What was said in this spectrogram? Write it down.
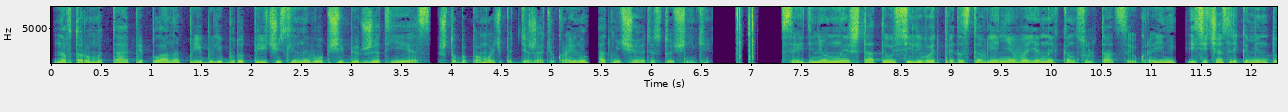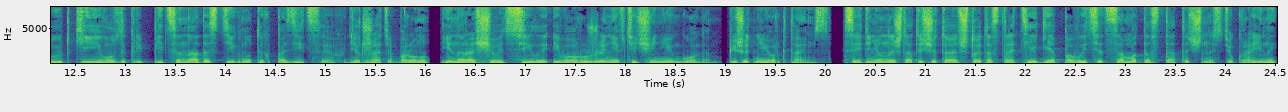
На втором этапе плана прибыли будут перечислены в общий бюджет ЕС, чтобы помочь поддержать Украину, отмечают источники. Соединенные Штаты усиливают предоставление военных консультаций Украине и сейчас рекомендуют Киеву закрепиться на достигнутых позициях, держать оборону и наращивать силы и вооружение в течение года, пишет Нью-Йорк Таймс. Соединенные Штаты считают, что эта стратегия повысит самодостаточность Украины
